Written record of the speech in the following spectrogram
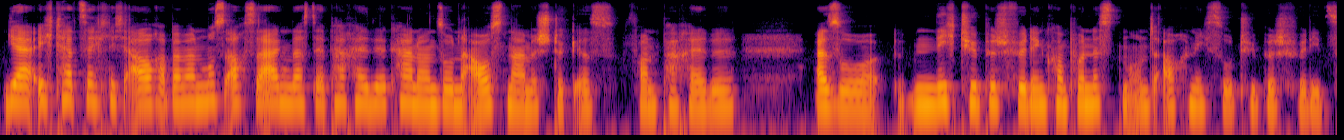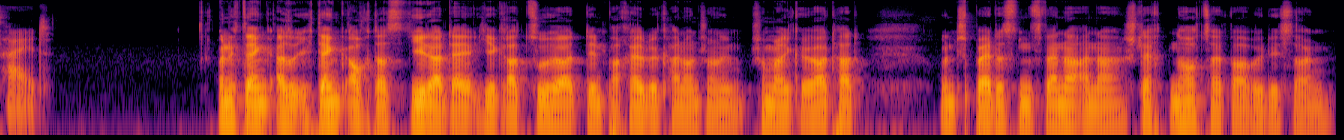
Ja, ich tatsächlich auch, aber man muss auch sagen, dass der Pachelbel-Kanon so ein Ausnahmestück ist von Pachelbel. Also nicht typisch für den Komponisten und auch nicht so typisch für die Zeit. Und ich denke, also ich denke auch, dass jeder, der hier gerade zuhört, den Pachelbel-Kanon schon, schon mal gehört hat. Und spätestens, wenn er an einer schlechten Hochzeit war, würde ich sagen.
